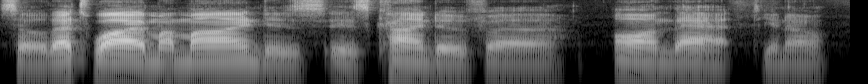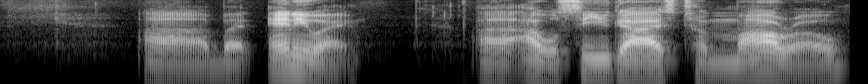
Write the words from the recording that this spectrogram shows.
So that's why my mind is is kind of uh, on that, you know. Uh, but anyway, uh, I will see you guys tomorrow,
